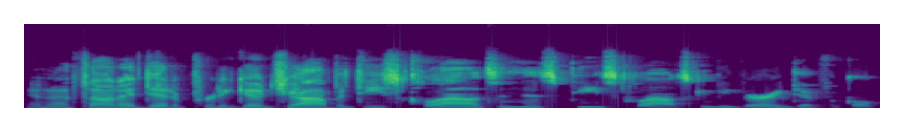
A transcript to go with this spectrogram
And I thought I did a pretty good job with these clouds in this piece. Clouds can be very difficult.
